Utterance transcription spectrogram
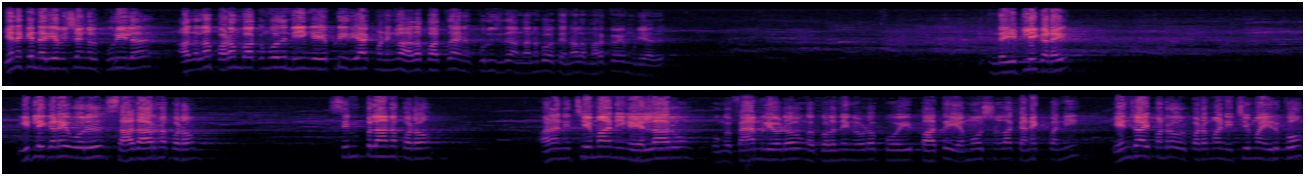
எனக்கே நிறைய விஷயங்கள் புரியல. அதெல்லாம் படம் பார்க்கும்போது நீங்க எப்படி ரியாக்ட் பண்ணீங்களோ அதை பார்த்து தான் எனக்கு புரிஞ்சுது. அந்த அனுபவத்தை என்னால் மறக்கவே முடியாது. இந்த இட்லி கடை இட்லி கடை ஒரு சாதாரண படம் சிம்பிளான படம். ஆனா நிச்சயமா நீங்க எல்லாரும் உங்க ஃபேமிலியோட உங்க குழந்தைங்களோட போய் பார்த்து எமோஷனலா கனெக்ட் பண்ணி என்ஜாய் பண்ற ஒரு படமா நிச்சயமா இருக்கும்.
